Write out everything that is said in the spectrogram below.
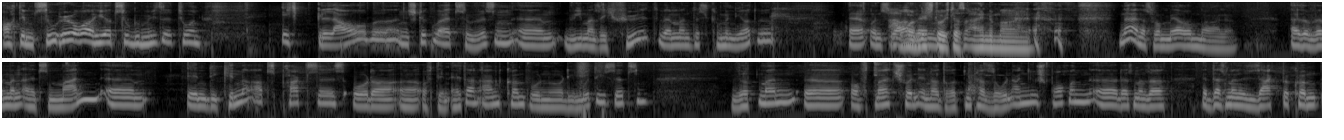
auch dem Zuhörer hier zu Gemüte tun. Ich glaube, ein Stück weit zu wissen, ähm, wie man sich fühlt, wenn man diskriminiert wird. Äh, und zwar, Aber nicht wenn- durch das eine Mal. Nein, das war mehrere Male. Also wenn man als Mann ähm, in die Kinderarztpraxis oder äh, auf den Eltern ankommt, wo nur die Muttis sitzen, wird man äh, oftmals schon in der dritten Person angesprochen, äh, dass man sagt, äh, dass man gesagt bekommt,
